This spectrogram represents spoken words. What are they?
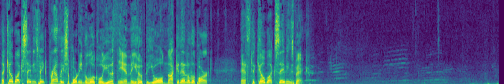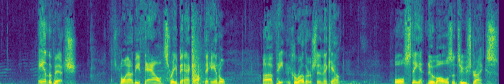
The Killbuck Savings Bank proudly supporting the local youth, and they hope that you all knock it out of the park. That's the Killbuck Savings Bank. And the pitch. Swung out to be fouled straight back off the handle of Peyton Carruthers, and the count will stay at no balls and two strikes.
